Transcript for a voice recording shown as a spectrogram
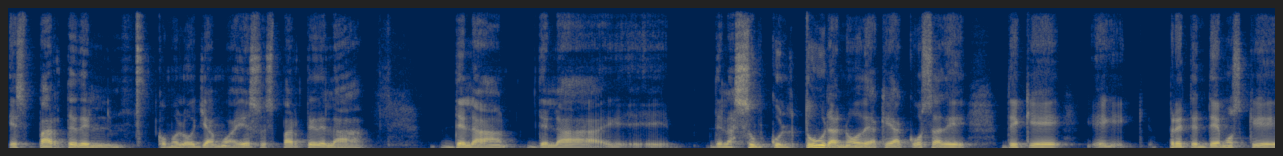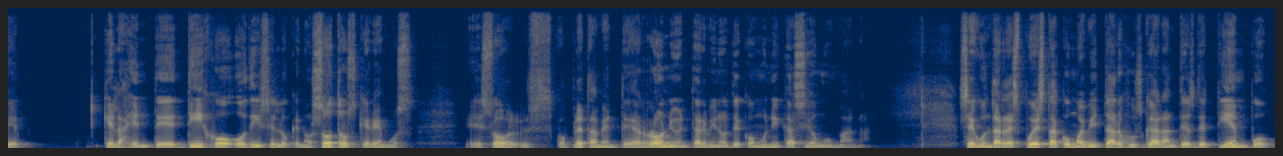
es parte del, ¿cómo lo llamo a eso? Es parte de la, de la, de la, eh, de la subcultura, ¿no? De aquella cosa de, de que pretendemos que, que la gente dijo o dice lo que nosotros queremos eso es completamente erróneo en términos de comunicación humana. Segunda respuesta, ¿cómo evitar juzgar antes de tiempo?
